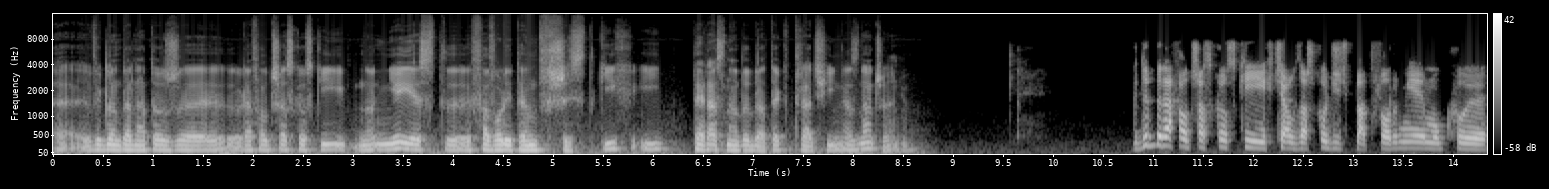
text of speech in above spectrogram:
E, wygląda na to, że Rafał Trzaskowski no, nie jest e, faworytem wszystkich i teraz na dodatek traci na znaczeniu. Gdyby Rafał Trzaskowski chciał zaszkodzić Platformie, mógł e,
